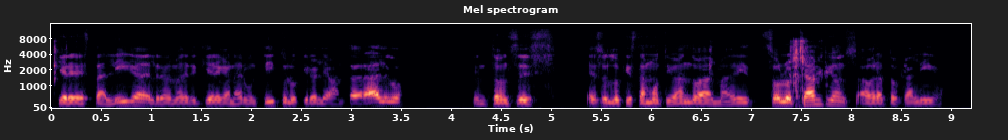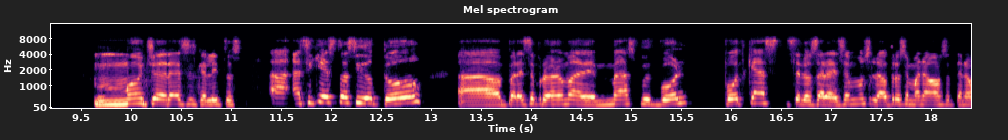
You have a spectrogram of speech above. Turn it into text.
quiere esta liga, el Real Madrid quiere ganar un título, quiere levantar algo. Entonces, eso es lo que está motivando al Madrid. Solo Champions, ahora toca liga. Muchas gracias, Carlitos. Ah, así que esto ha sido todo ah, para este programa de Más Fútbol podcast. Se los agradecemos. La otra semana vamos a tener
